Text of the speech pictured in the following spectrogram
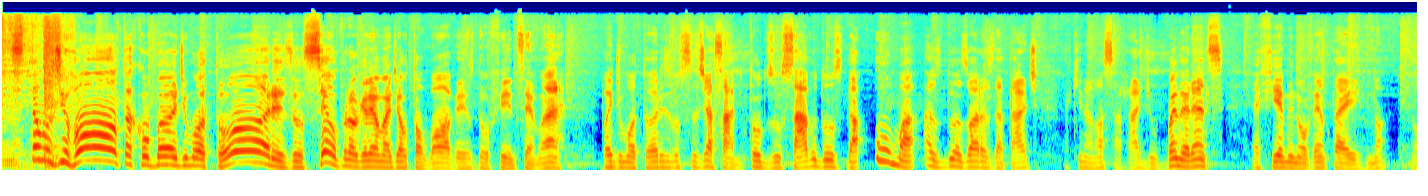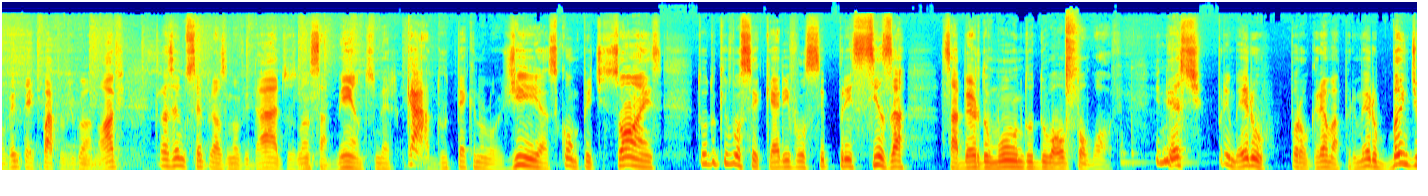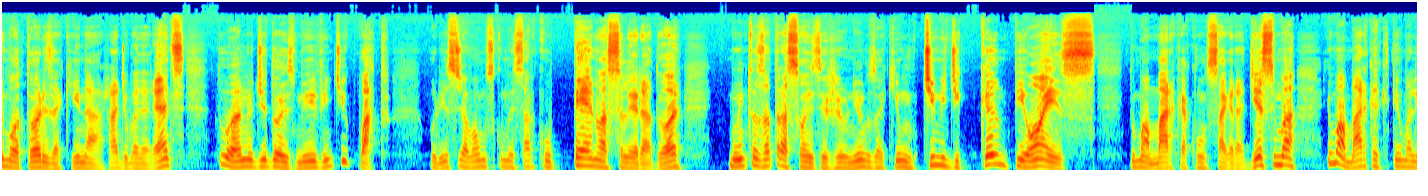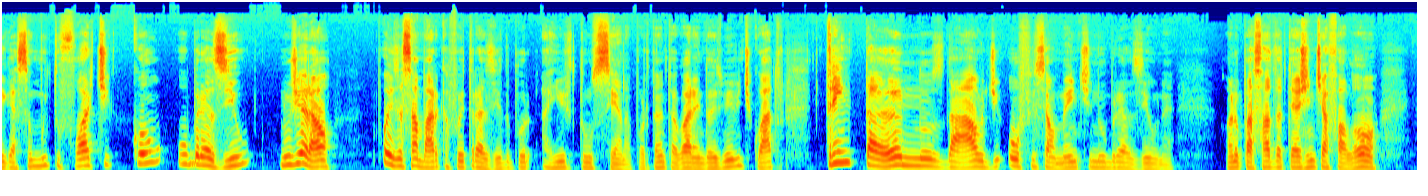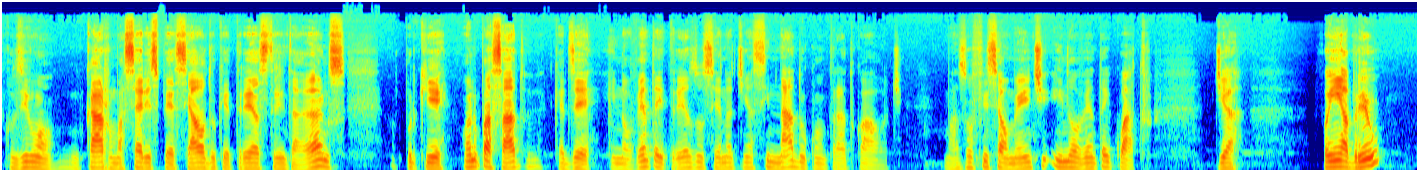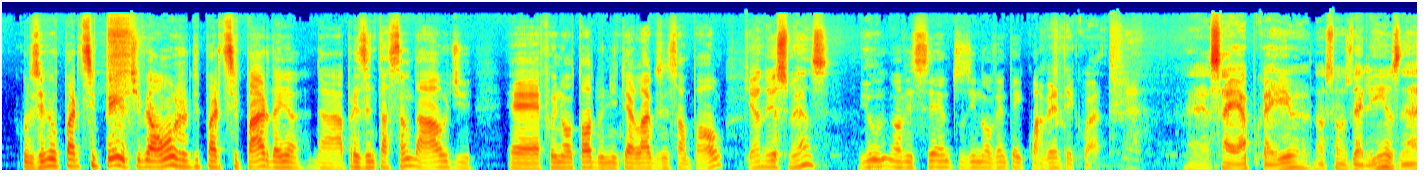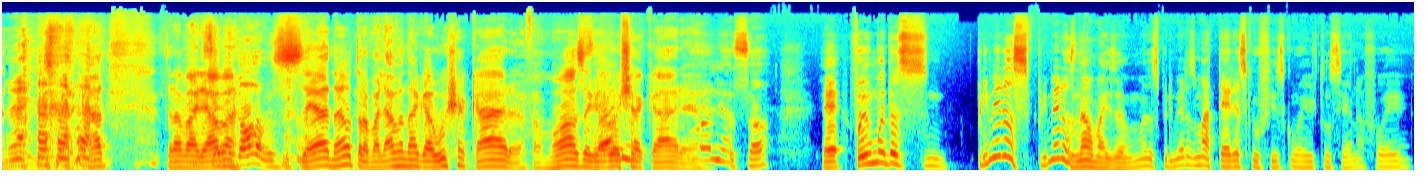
Estamos de volta com o Band Motores, o seu programa de automóveis do fim de semana. Band Motores, vocês já sabem, todos os sábados, da 1 às 2 horas da tarde, aqui na nossa rádio Bandeirantes, FM 90 e no- 94,9, trazendo sempre as novidades, os lançamentos, mercado, tecnologias, competições, tudo o que você quer e você precisa saber do mundo do automóvel. E neste primeiro programa, primeiro Band Motores aqui na Rádio Bandeirantes do ano de 2024. Por isso já vamos começar com o pé no acelerador, muitas atrações e reunimos aqui um time de campeões de uma marca consagradíssima e uma marca que tem uma ligação muito forte com o Brasil no geral, pois essa marca foi trazida por Ayrton Senna. Portanto, agora em 2024, 30 anos da Audi oficialmente no Brasil, né? Ano passado até a gente já falou, inclusive um, um carro, uma série especial do Q3 30 anos, porque ano passado, quer dizer, em 93 o Senna tinha assinado o contrato com a Audi, mas oficialmente em 94. Dia foi em abril, inclusive eu participei, eu tive a honra de participar da, da apresentação da Audi, eh, foi no Autódromo de Interlagos em São Paulo, Que ano é isso mesmo? 1994. 94. É, Essa época aí, nós somos velhinhos, né? Mercado. Trabalhava. Seminovos. É, não, trabalhava na Gaúcha Cara, a famosa Sério? Gaúcha Cara. é. Olha só. É, foi uma das primeiras, primeiras não, mas uma das primeiras matérias que eu fiz com o Ayrton Senna foi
